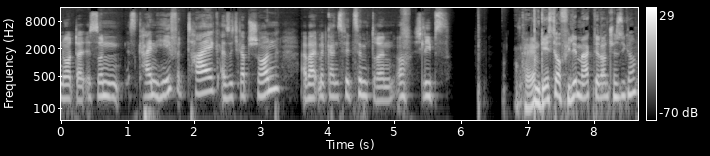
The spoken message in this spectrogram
Norddeutsch. Ist so ein, ist kein Hefeteig, also ich glaube schon, aber halt mit ganz viel Zimt drin. Oh, ich lieb's. Okay. Und gehst du auf viele Märkte dann, Jessica?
